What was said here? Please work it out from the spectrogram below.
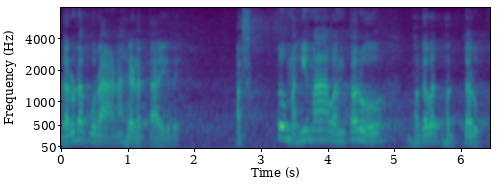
ಗರುಡ ಪುರಾಣ ಹೇಳುತ್ತಾ ಇದೆ. ಅಷ್ಟು ಮಹಿಮಾವಂತರು ಭಗವದ್ಭಕ್ತರು.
